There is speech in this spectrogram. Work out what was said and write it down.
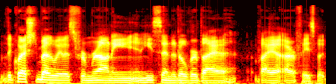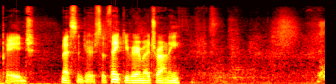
the question by the way was from Ronnie, and he sent it over via via our Facebook page messenger. So thank you very much, Ronnie.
